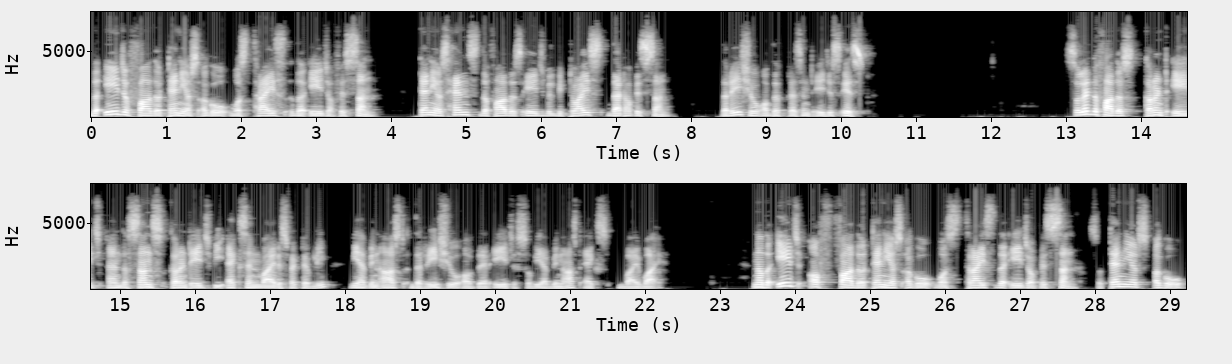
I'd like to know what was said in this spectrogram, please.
The age of father ten years ago was thrice the age of his son. Ten years hence the father's age will be twice that of his son. The ratio of the present ages is. So let the father's current age and the son's current age be x and y respectively. We have been asked the ratio of their ages. So we have been asked x by y. Now the age of father 10 years ago was thrice the age of his son. So 10 years ago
